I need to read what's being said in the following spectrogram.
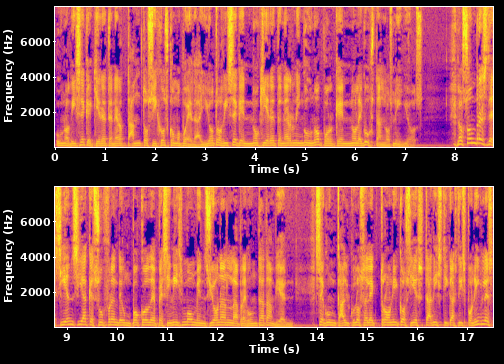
Uno dice que quiere tener tantos hijos como pueda y otro dice que no quiere tener ninguno porque no le gustan los niños. Los hombres de ciencia que sufren de un poco de pesimismo mencionan la pregunta también. Según cálculos electrónicos y estadísticas disponibles,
